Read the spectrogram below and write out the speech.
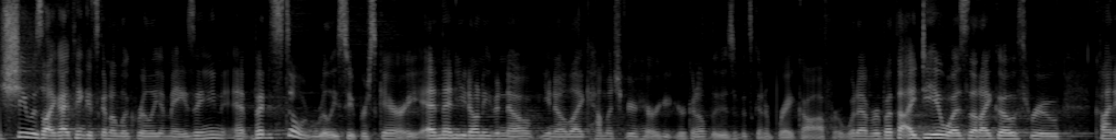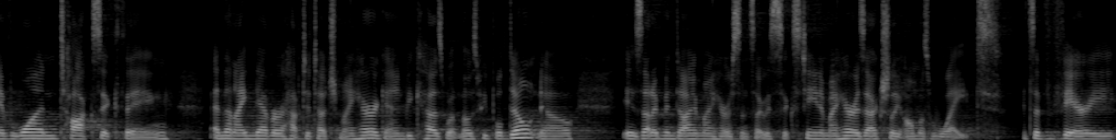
she was like, I think it's going to look really amazing, but it's still really super scary. And then you don't even know, you know, like how much of your hair you're going to lose if it's going to break off or whatever. But the idea was that I go through kind of one toxic thing, and then I never have to touch my hair again because what most people don't know is that I've been dyeing my hair since I was 16, and my hair is actually almost white. It's a very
